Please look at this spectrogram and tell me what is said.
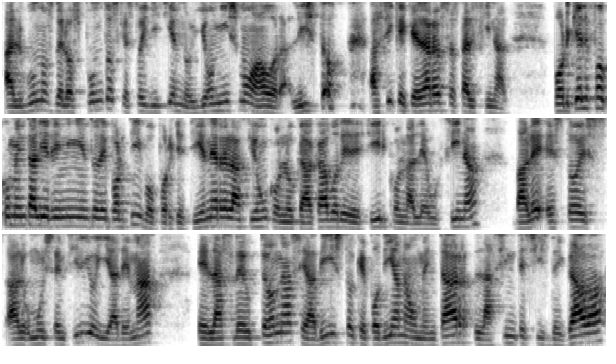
algunos de los puntos que estoy diciendo yo mismo ahora. ¿Listo? Así que quedaros hasta el final. ¿Por qué el foco mental y rendimiento deportivo? Porque tiene relación con lo que acabo de decir, con la leucina, ¿vale? Esto es algo muy sencillo y además las leutonas se ha visto que podían aumentar la síntesis de GABA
